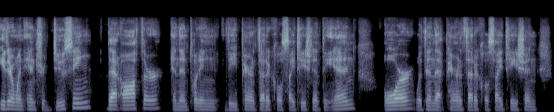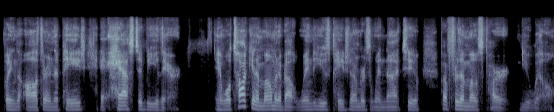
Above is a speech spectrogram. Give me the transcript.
either when introducing that author and then putting the parenthetical citation at the end, or within that parenthetical citation, putting the author in the page, it has to be there. And we'll talk in a moment about when to use page numbers and when not to, but for the most part, you will.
